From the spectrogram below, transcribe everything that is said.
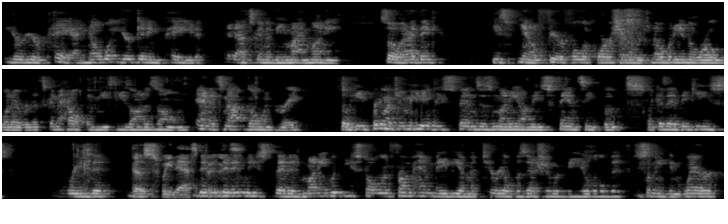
your your pay. I know what you're getting paid, and that's going to be my money. So I think he's you know fearful, of course. You know, there's nobody in the world, whatever, that's going to help him. He's, he's on his own, and it's not going great. So he pretty much immediately spends his money on these fancy boots, because I think he's worried that those sweet ass that, that at least that his money would be stolen from him. Maybe a material possession would be a little bit something he can wear.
